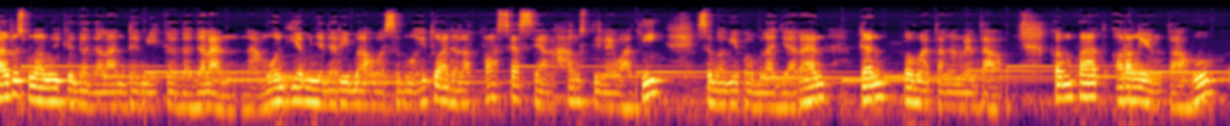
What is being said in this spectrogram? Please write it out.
harus melalui kegagalan demi kegagalan. Namun ia menyadari bahwa semua itu adalah proses yang harus dilewati sebagai pembelajaran dan dan pematangan mental. Keempat, orang yang tahu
